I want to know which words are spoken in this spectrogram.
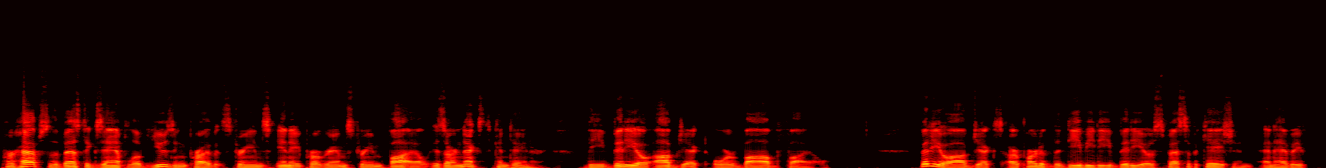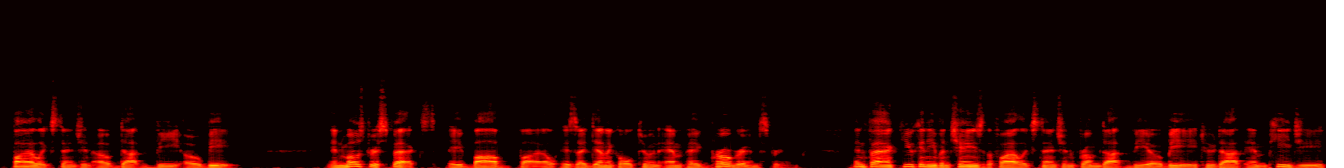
Perhaps the best example of using private streams in a program stream file is our next container, the video object or VOB file. Video objects are part of the DVD video specification and have a file extension of .vob. In most respects, a VOB file is identical to an MPEG program stream. In fact, you can even change the file extension from .vob to .mpg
